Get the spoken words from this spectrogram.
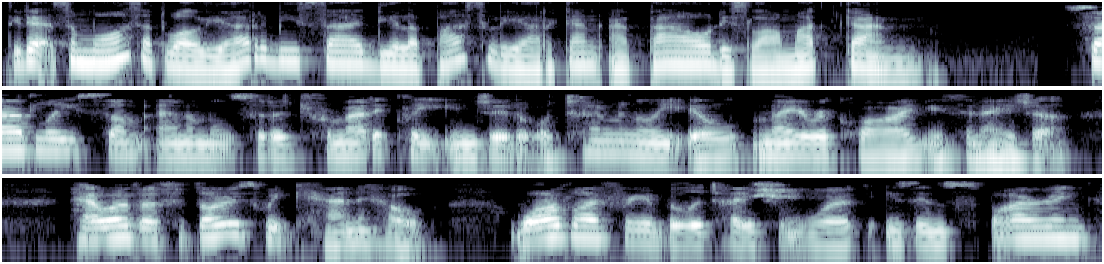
tidak semua satwa liar bisa dilepas liarkan atau diselamatkan. Sadly, some animals that are traumatically injured or terminally ill may require euthanasia. However, for those we can help, wildlife rehabilitation work is inspiring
